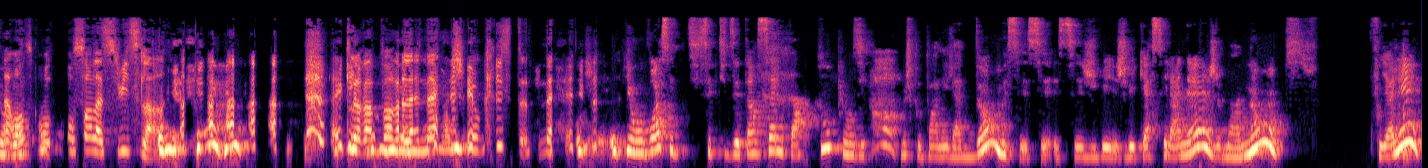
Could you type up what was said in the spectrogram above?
on, sent la Suisse là, avec le rapport à la neige et aux cristaux de neige. Et puis on voit ces, petites étincelles partout, puis on se dit oh, mais je peux pas aller là-dedans, mais c'est, c'est, je vais, je vais casser la neige. Ben non, faut y aller.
